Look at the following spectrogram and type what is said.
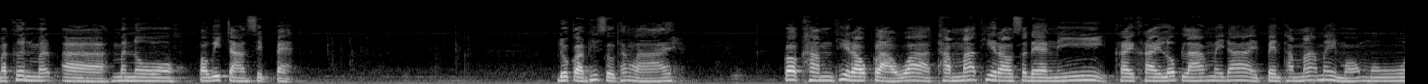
มาขึ้นมามโนปวิจารสิบแปดดูก่อนพิสูจน์ทั้งหลาย ก็คำที่เรากล่าวว่า ธรรมะที่เราแสดงนี้ ใครๆลบล้างไม่ได้ เป็นธรรมะไม่หมองมัว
